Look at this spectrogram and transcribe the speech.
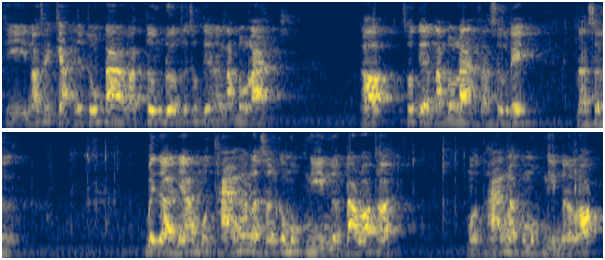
thì nó sẽ trả cho chúng ta là tương đương cái số tiền là 5 đô la. Đó số tiền 5 đô la giả sử đi. Giả sử bây giờ nhá, một tháng là Sơn có 1.000 lượt download thôi. Một tháng là có 1.000 download.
